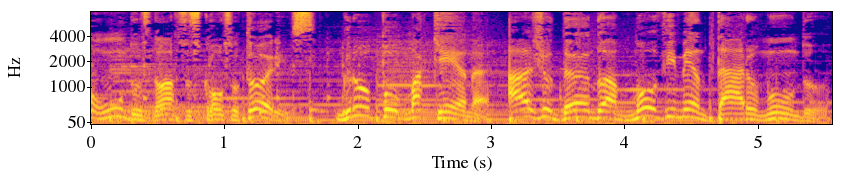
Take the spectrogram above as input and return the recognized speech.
um dos nossos consultores. Grupo Maquena, ajudando a movimentar o mundo.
